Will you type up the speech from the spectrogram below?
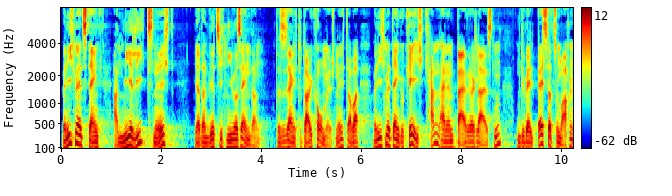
Wenn ich mir jetzt denke, an mir liegt's nicht, ja, dann wird sich nie was ändern. Das ist eigentlich total komisch, nicht? Aber wenn ich mir denke, okay, ich kann einen Beitrag leisten, um die Welt besser zu machen,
